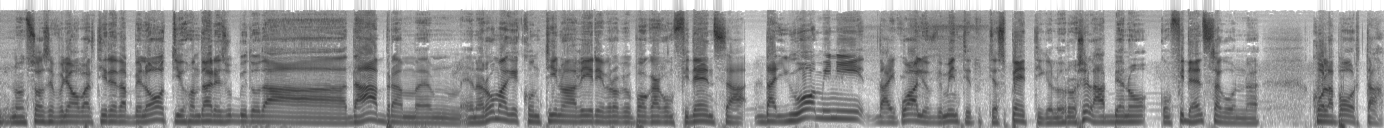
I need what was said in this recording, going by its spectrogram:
non so se vogliamo partire da Belotti o andare subito da, da Abram. È una Roma che continua ad avere proprio poca confidenza dagli uomini, dai quali ovviamente tutti aspetti che loro ce l'abbiano, confidenza con, con la porta.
